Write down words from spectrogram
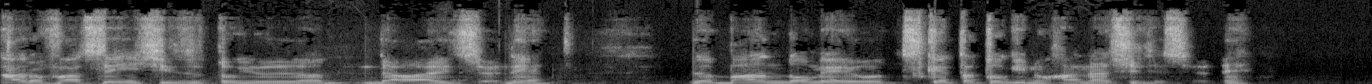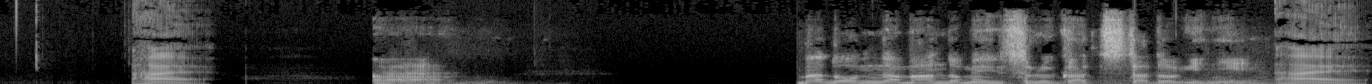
あアルファセンシズというのはあれですよね。でバンド名をつけた時の話ですよね。はい。ええ。まあどんなバンド名にするかっつった時に、はい。え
